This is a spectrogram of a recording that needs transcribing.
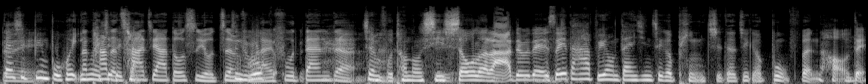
但是并不会因为这个差价都是由政府来负担的，政府通通吸收了啦，对不对？所以大家不用担心这个品质的这个部分，哈，对。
